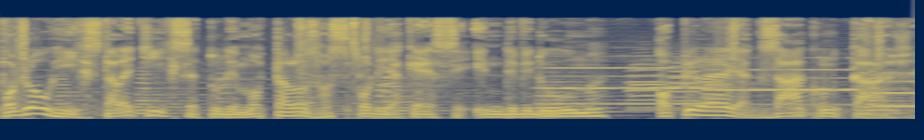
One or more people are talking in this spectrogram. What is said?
Po dlouhých staletích se tudy motalo z hospody jakési individuum, opilé jak zákon káže.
